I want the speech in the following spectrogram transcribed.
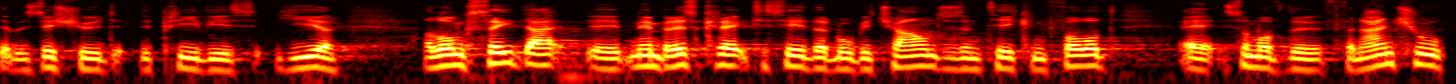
that was issued the previous year. Alongside that, the uh, member is correct to say there will be challenges in taking forward uh, some of the financial uh,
